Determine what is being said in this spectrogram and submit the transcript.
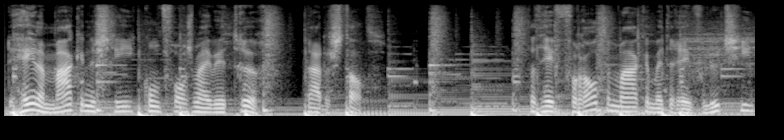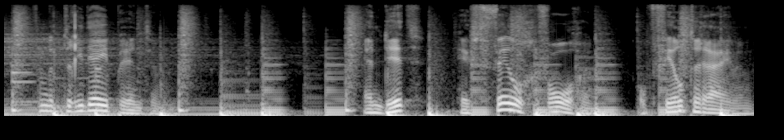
De hele maakindustrie komt volgens mij weer terug naar de stad. Dat heeft vooral te maken met de revolutie van het 3D-printen. En dit heeft veel gevolgen op veel terreinen.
